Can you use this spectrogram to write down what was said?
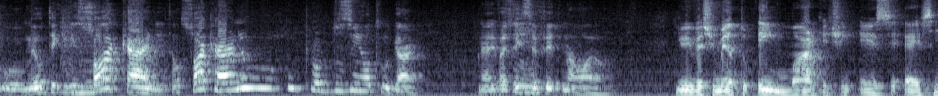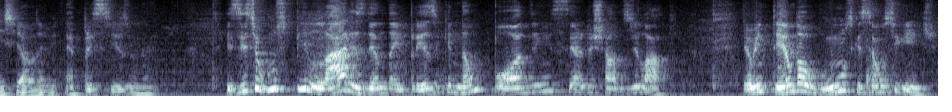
o meu tem que vir só a carne. Então, só a carne eu, produzo em outro lugar. Né? E vai ter que Sim. ser feito na hora. E o investimento em marketing, esse é essencial, né, Vitor? É preciso, né? Existem alguns pilares dentro da empresa que não podem ser deixados de lado. Eu entendo alguns que são o seguinte:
